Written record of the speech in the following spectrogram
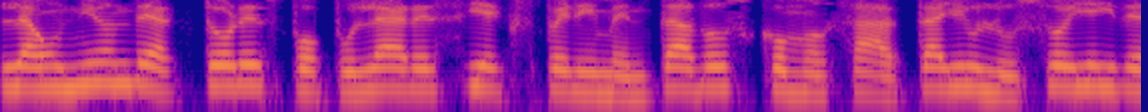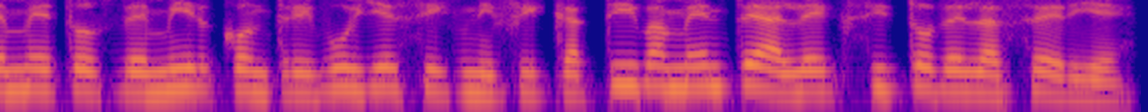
la unión de actores populares y experimentados como Saatay Ulusoy y Demetos Demir contribuye significativamente al éxito de la serie.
